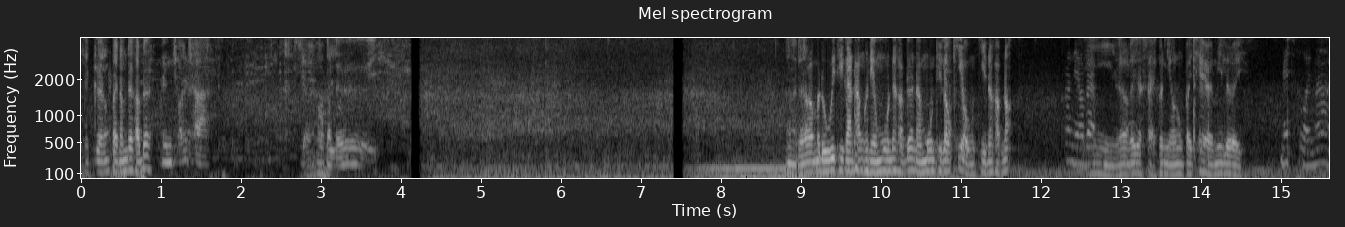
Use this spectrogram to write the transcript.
ใส่เกลือลงไปน้ำด้วยครับเด้อหนึ่งช้อนชาเคี่ยวให้เข้ากันเลยเออเดี๋ยวเรามาดูวิธีการทำข้าวเหนียวมูนนะครับเด้อน้ำมูนที่เราเคี่ยวเมื่อกี้นะครับเนาะข้าวเหนียวแบบนี่แล้วเราก็จะใส่ข้าวเหนียวลงไปแช่แบบนี้เลยเม็ดสวยมาก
